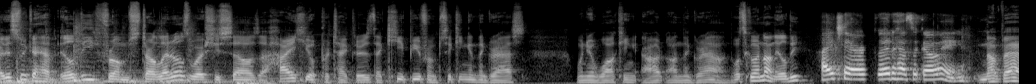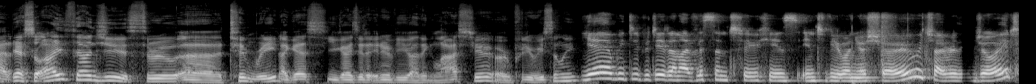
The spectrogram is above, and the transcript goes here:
This week I have Ildi from Starlettos, where she sells high heel protectors that keep you from sinking in the grass when you're walking out on the ground. What's going on, Ildi? Hi, Chair. Good. How's it going? Not bad. Yeah, so I found you through uh, Tim Reid. I guess you guys did an interview, I think, last year or pretty recently. Yeah, we did. We did. And I've listened to his interview on your show, which I really enjoyed.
